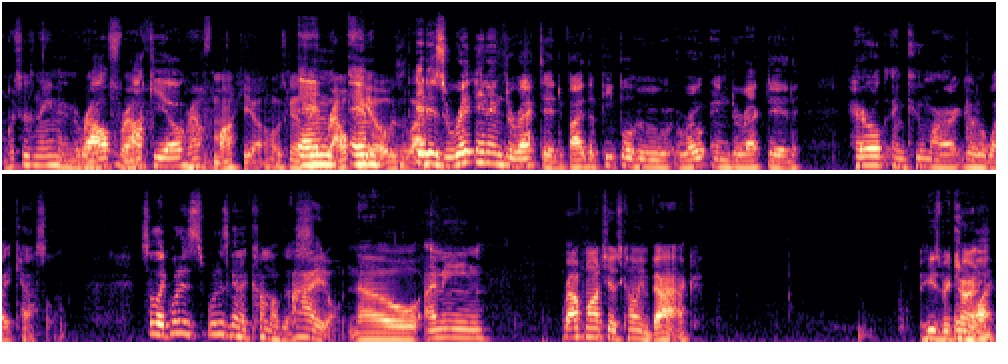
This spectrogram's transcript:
What's his name? and Ralph, Ralph. Macchio. Ralph Macchio. I was gonna And, say Ralphio was the last. it is written and directed by the people who wrote and directed Harold and Kumar Go to White Castle. So, like, what is what is going to come of this? I don't know. I mean, Ralph Macchio is coming back. He's returning. what?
